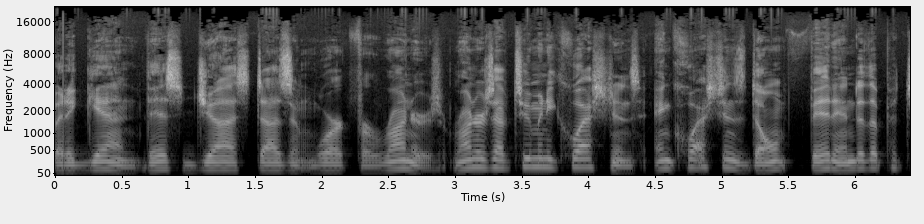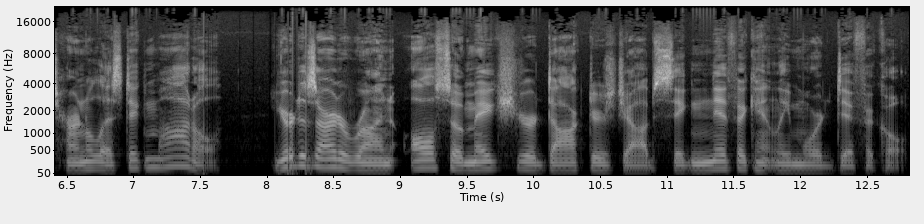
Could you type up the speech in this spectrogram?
But again, this just doesn't work for runners. Runners have too many questions, and questions don't fit into the paternalistic model. Your desire to run also makes your doctor's job significantly more difficult.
